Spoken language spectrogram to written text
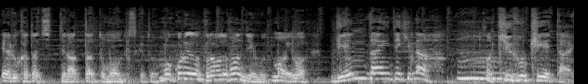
やる形ってなったと思うんですけど、まあ、これがクラウドファンディング、まあ、要は現代的なその寄付形態、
